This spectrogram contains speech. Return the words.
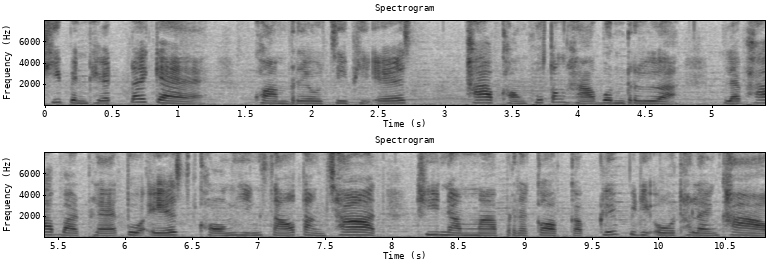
ที่เป็นเท็จได้แก่ ความเร็ว GPS ภาพของผู้ต้องหาบนเรือ และภาพบาดแผลตัว S ของหญิงสาวต่างชาติ ที่นำมาประกอบกับคลิปวิดีโอแถลงข่าว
